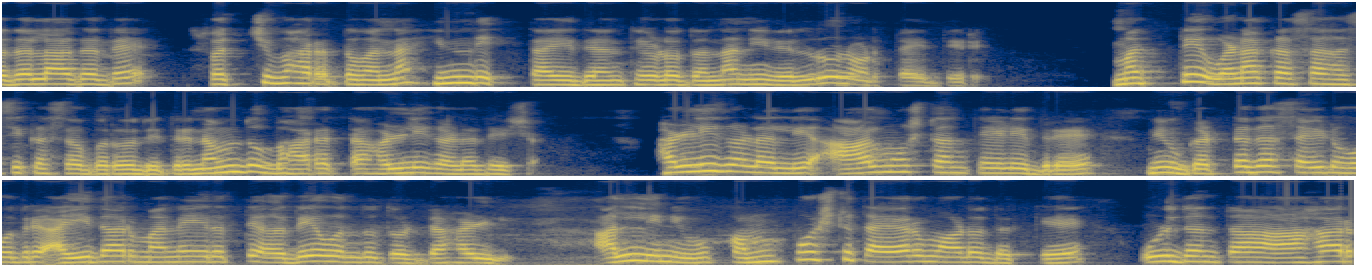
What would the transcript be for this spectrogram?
ಬದಲಾಗದೆ ಸ್ವಚ್ಛ ಭಾರತವನ್ನ ಹಿಂದಿಕ್ತಾ ಇದೆ ಅಂತ ಹೇಳೋದನ್ನ ನೀವೆಲ್ಲರೂ ನೋಡ್ತಾ ಇದ್ದೀರಿ. ಮತ್ತೆ ಒಣ ಕಸ, ಹಸಿ ಕಸ ಬರೋದಿದ್ರೆ ನಮ್ದು ಭಾರತ ಹಳ್ಳಿಗಳ ದೇಶ. ಹಳ್ಳಿಗಳಲ್ಲಿ ಆಲ್ಮೋಸ್ಟ್ ಅಂತ ಹೇಳಿದ್ರೆ ನೀವು ಘಟ್ಟದ ಸೈಡ್ ಹೋದ್ರೆ ಐದಾರು ಮನೆ ಇರುತ್ತೆ, ಅದೇ ಒಂದು ದೊಡ್ಡ ಹಳ್ಳಿ. ಅಲ್ಲಿ ನೀವು ಕಂಪೋಸ್ಟ್ ತಯಾರು ಮಾಡೋದಕ್ಕೆ ಉಳಿದಂತಹ ಆಹಾರ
